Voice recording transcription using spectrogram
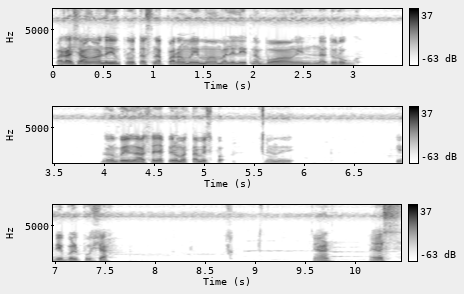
Para siyang ano yung prutas na parang may mga maliliit na buhangin na durog. Ganun po yung lasa niya pero matamis po. Ano, edible po siya. Yan. Ayos.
